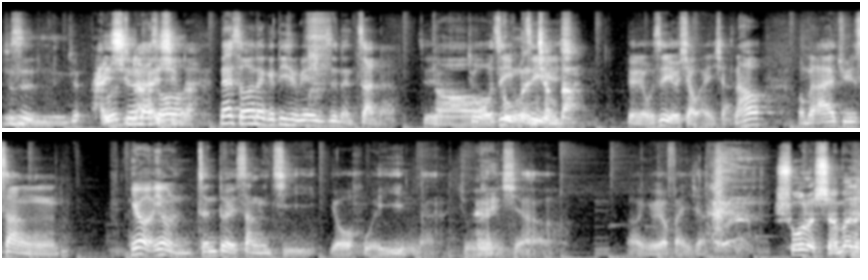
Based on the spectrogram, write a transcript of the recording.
就是、嗯、就还行啊，还行啊。那时候那个地图编辑真的很赞啊！就就我自己我自己大，对我自己有小玩一下。然后我们 IG 上，因为因为针对上一集有回应啊，就看一下啊，因为要翻一下，说了什么呢？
